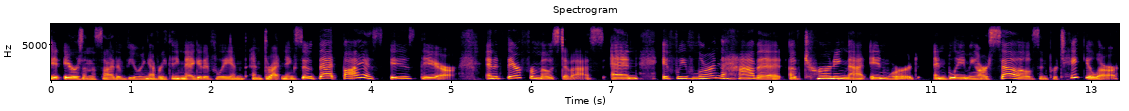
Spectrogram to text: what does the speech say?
it errs on the side of viewing everything negatively and, and threatening. So that bias is there. And it's there for most of us. And if we've learned the habit of turning that inward and blaming ourselves in particular,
